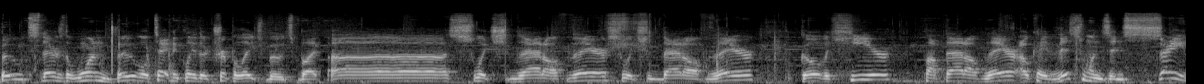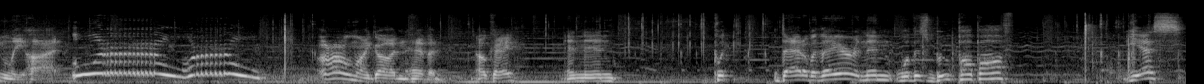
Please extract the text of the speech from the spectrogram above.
boots. There's the one boot. Well, technically they're Triple H boots, but uh, switch that off there. Switch that off there. Go over here. Pop that off there. Okay, this one's insanely hot. Oh my god in heaven. Okay, and then put that over there, and then will this boot pop off? Yes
